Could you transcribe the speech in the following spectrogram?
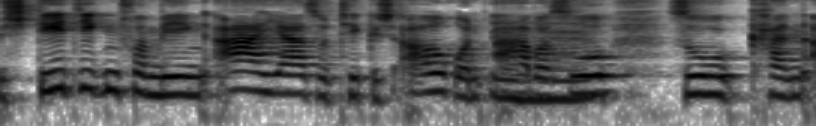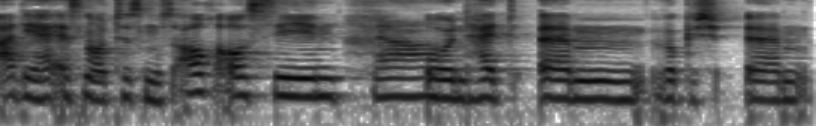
bestätigend von wegen, ah ja, so tick ich auch und mhm. ah, aber mhm. so, so kann ADHS und Autismus auch aussehen ja. und halt ähm, wirklich ähm,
